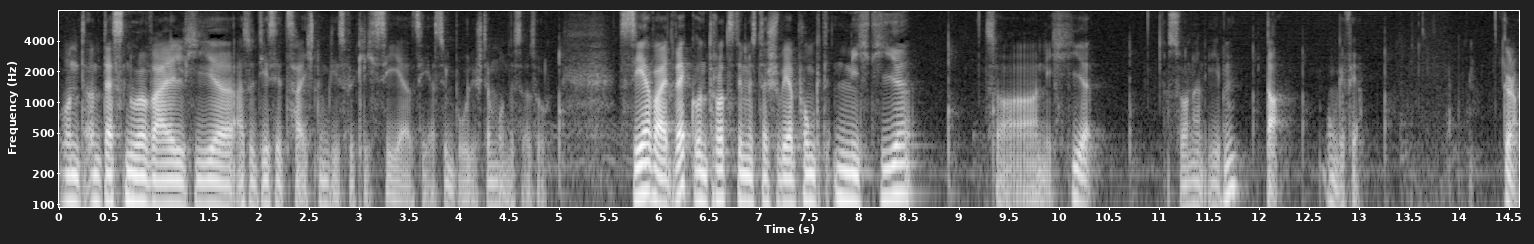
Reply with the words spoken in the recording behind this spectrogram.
Und, und das nur, weil hier, also diese Zeichnung, die ist wirklich sehr, sehr symbolisch. Der Mond ist also sehr weit weg und trotzdem ist der Schwerpunkt nicht hier, so nicht hier, sondern eben da ungefähr. Genau.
